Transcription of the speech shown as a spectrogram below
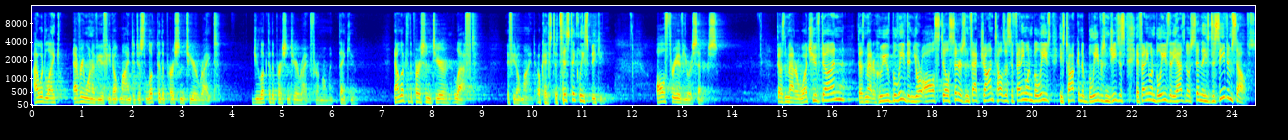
I would like every one of you, if you don't mind, to just look to the person to your right. Would you look to the person to your right for a moment? Thank you. Now look to the person to your left if you don't mind. Okay, statistically speaking, all three of you are sinners. Doesn't matter what you've done, doesn't matter who you've believed in, you're all still sinners. In fact, John tells us if anyone believes, he's talking to believers in Jesus, if anyone believes that he has no sin, then he's deceived himself.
